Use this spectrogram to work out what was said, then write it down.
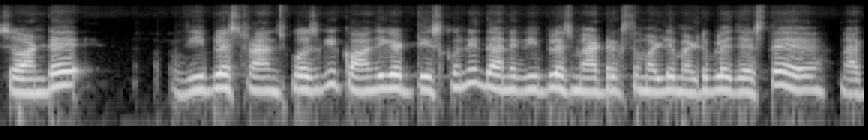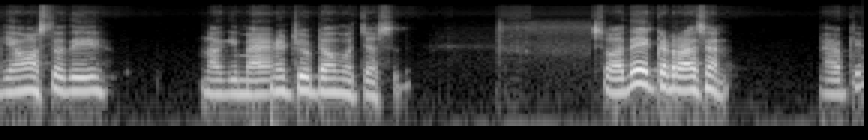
సో అంటే వి ప్లస్ ట్రాన్స్పోజ్కి కాంజిగేట్ తీసుకుని దాన్ని వి ప్లస్ మ్యాట్రిక్స్తో మళ్ళీ మల్టిప్లై చేస్తే నాకు ఏమొస్తుంది నాకు ఈ మ్యాగ్నిట్యూడ్ టర్మ్ వచ్చేస్తుంది. సో అదే ఇక్కడ రాశాను. Okay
